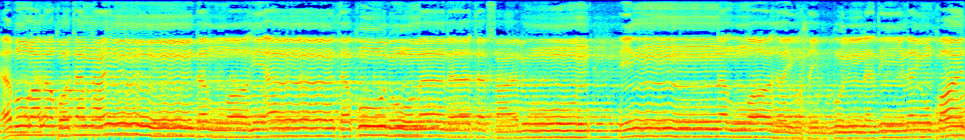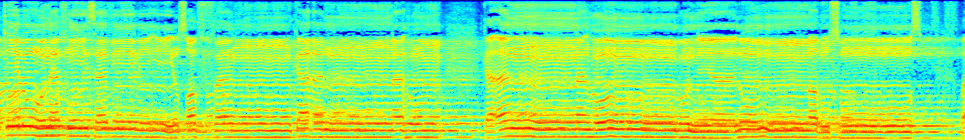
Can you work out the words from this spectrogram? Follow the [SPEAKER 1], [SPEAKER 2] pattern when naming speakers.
[SPEAKER 1] كبر مقتا عند الله أن تقولوا ما لا تفعلون. إن الله يحب الذين يقاتلون في سبيله صفا كأنهم كأنهم بنيان مرصوص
